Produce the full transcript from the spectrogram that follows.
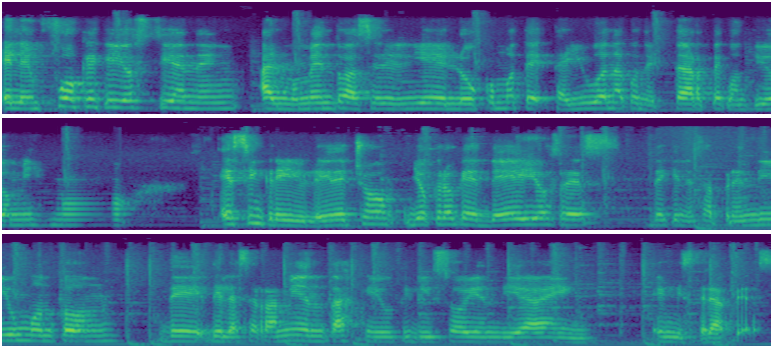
el enfoque que ellos tienen al momento de hacer el hielo, cómo te, ayudan a conectarte contigo mismo, es increíble. Y de hecho yo creo que de ellos es de quienes aprendí un montón de, las herramientas que utilizo hoy en día en, mis terapias.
